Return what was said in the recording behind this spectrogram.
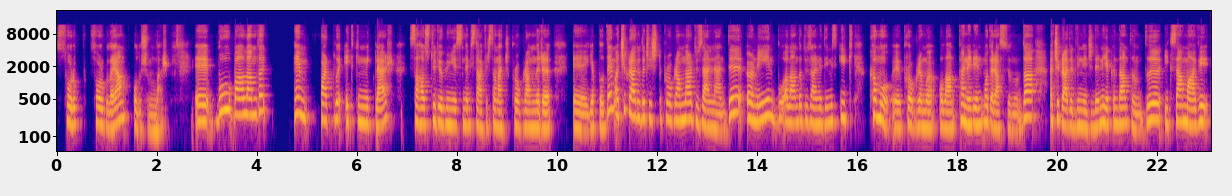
sorup sorgulayan oluşumlar. E, bu bağlamda hem farklı etkinlikler, saha stüdyo bünyesinde misafir sanatçı programları e, yapıldı. Hem Açık Radyo'da çeşitli programlar düzenlendi. Örneğin bu alanda düzenlediğimiz ilk kamu e, programı olan panelin moderasyonunda Açık Radyo dinleyicilerini yakından tanıdığı İksen Mavi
